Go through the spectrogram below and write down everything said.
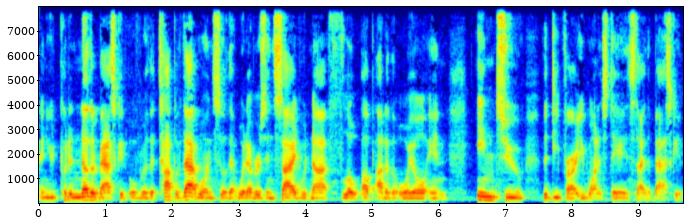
and you'd put another basket over the top of that one so that whatever's inside would not float up out of the oil and into the deep fryer. You want to stay inside the basket.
